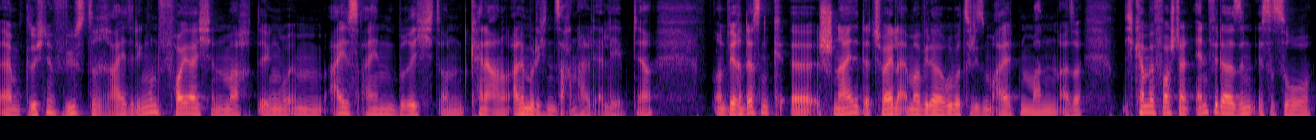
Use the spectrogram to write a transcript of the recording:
ähm, durch eine Wüste reitet, irgendwo ein Feuerchen macht, irgendwo im Eis einbricht und keine Ahnung, alle möglichen Sachen halt erlebt, ja. Und währenddessen äh, schneidet der Trailer immer wieder rüber zu diesem alten Mann. Also ich kann mir vorstellen, entweder sind, ist es so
